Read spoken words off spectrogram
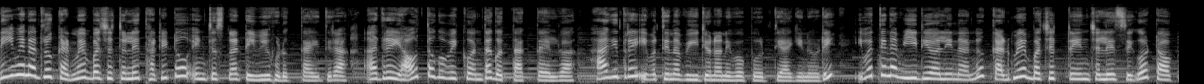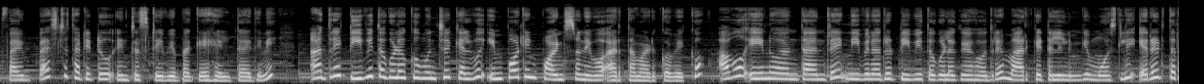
ನೀವೇನಾದ್ರೂ ಕಡಿಮೆ ಬಜೆಟ್ ಅಲ್ಲಿ ಥರ್ಟಿ ಟೂ ಇಂಚಸ್ನ ಟಿವಿ ಹುಡುಕ್ತಾ ಇದ್ದೀರಾ? ಆದ್ರೆ ಯಾವ್ದು ತಗೋಬೇಕು ಅಂತ ಗೊತ್ತಾಗ್ತಾ ಇಲ್ವಾ? ಹಾಗಿದ್ರೆ ಇವತ್ತಿನ ವಿಡಿಯೋನ ನೀವು ಪೂರ್ತಿಯಾಗಿ ನೋಡಿ. ಇವತ್ತಿನ ವಿಡಿಯೋ ಅಲ್ಲಿ ನಾನು ಕಡಿಮೆ ಬಜೆಟ್ ರೇಂಜ್ ಅಲ್ಲಿ ಸಿಗೋ top five best thirty two inches TV ಬಗ್ಗೆ ಹೇಳ್ತಾ ಇದ್ದೀನಿ. ಆದ್ರೆ ಟಿವಿ ತಗೊಳ್ಳೋಕು ಮುಂಚೆ ಕೆಲವು ಇಂಪಾರ್ಟೆಂಟ್ ಪಾಯಿಂಟ್ಸ್ನ ನೀವು ಅರ್ಥ ಮಾಡ್ಕೋಬೇಕು. ಅವು ಏನು ಅಂತ ಅಂದ್ರೆ ನೀವೇನಾದ್ರೂ ಟಿವಿ ತಗೊಳಕ್ಕೆ ಹೋದ್ರೆ ಮಾರ್ಕೆಟ್ ಅಲ್ಲಿ ನಿಮ್ಗೆ ಮೋಸ್ಟ್ಲಿ ಎರಡ್ ತರ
